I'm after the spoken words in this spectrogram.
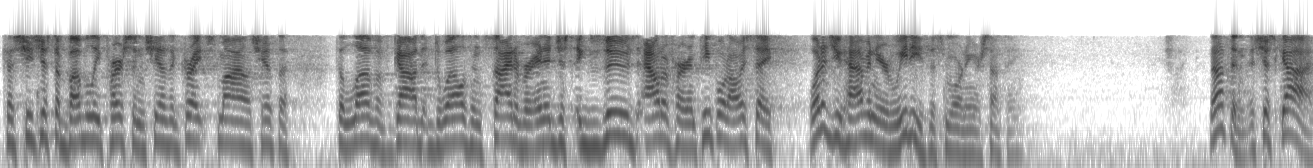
because she's just a bubbly person. She has a great smile. She has the, the love of God that dwells inside of her, and it just exudes out of her. And people would always say, What did you have in your Wheaties this morning or something? Nothing. It's just God.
